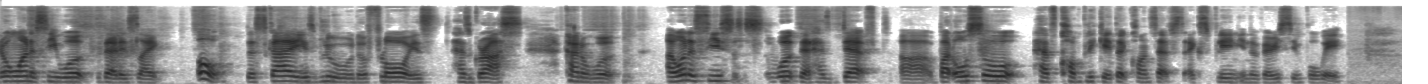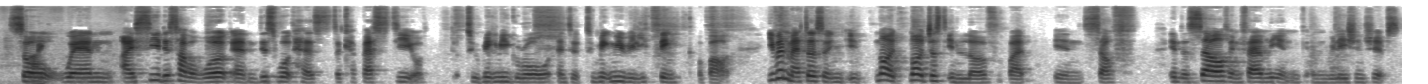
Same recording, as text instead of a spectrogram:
don't want to see work that is like oh, the sky is blue, the floor is has grass, kind of work. I want to see work that has depth, uh, but also have complicated concepts to explain in a very simple way. So right. when I see this type of work and this work has the capacity of to make me grow and to, to make me really think about even matters in, in not not just in love but in self in the self, in family, and, and relationships.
